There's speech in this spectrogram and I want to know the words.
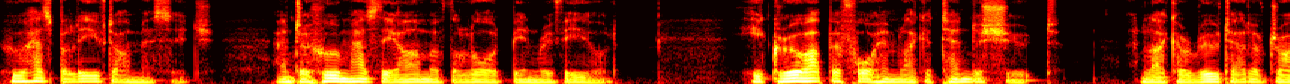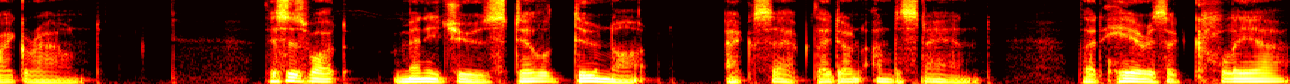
Who has believed our message? And to whom has the arm of the Lord been revealed? He grew up before him like a tender shoot, and like a root out of dry ground. This is what many Jews still do not accept. They don't understand that here is a clear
